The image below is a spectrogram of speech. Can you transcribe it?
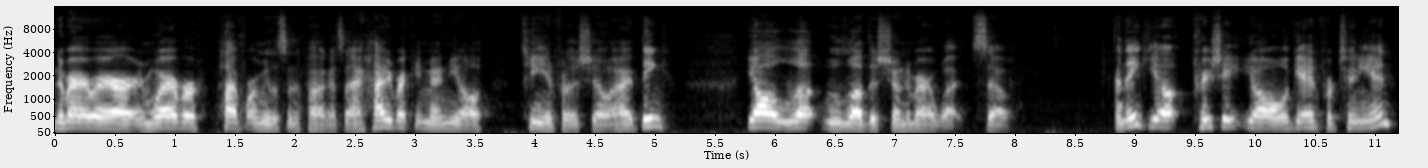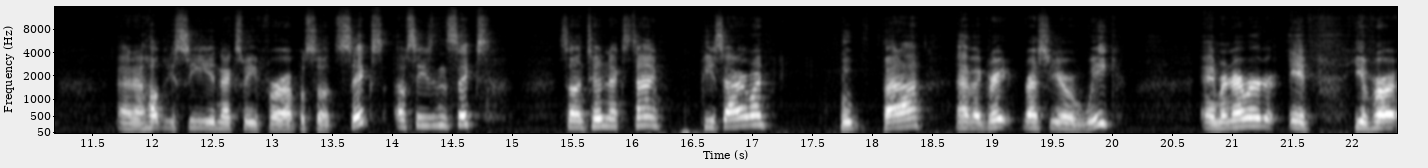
no matter where you are and wherever platform you listen to podcasts. And I highly recommend you all tune in for the show. And I think y'all lo- will love this show no matter what. So, I thank y'all. Appreciate y'all again for tuning in. And I hope to see you next week for episode six of season six. So until next time, peace out, everyone. Have a great rest of your week. And remember, if you've heard,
